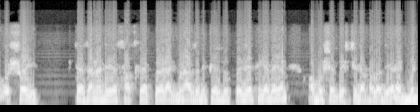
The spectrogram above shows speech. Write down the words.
অবশ্যই চ্যানেলটিকে সাবস্ক্রাইব করে রাখবেন, আর যদি ফেসবুক পেজে থেকে দেখেন, অবশ্যই পেজটিটা ফলো দিয়ে রাখবেন।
